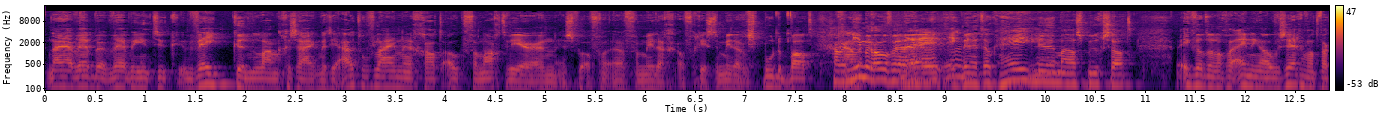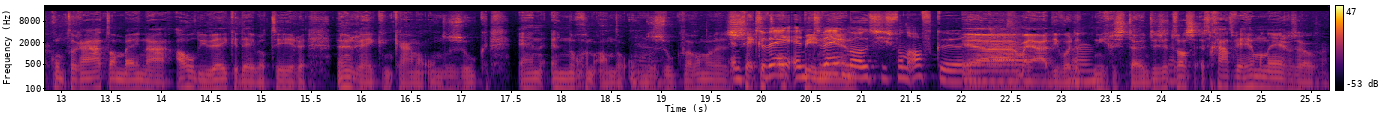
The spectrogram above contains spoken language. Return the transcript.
nou ja, we hebben, we hebben hier natuurlijk wekenlang gezeik met die uithoflijnen gehad. Ook vannacht weer, een, of, eh, vanmiddag of gistermiddag een spoeddebat. Gaan we het niet meer over hebben? Nee, ik ben het ook helemaal spuugzat. Ik wil er nog wel één ding over zeggen. Want waar komt de raad dan bij na al die weken debatteren? Een rekenkameronderzoek en, en nog een ander onderzoek. Waarom een en, second twee, en twee moties van afkeuring. Ja, eh, maar ja, die worden maar- niet gesteund. Dus het, was, het gaat weer helemaal nergens over.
